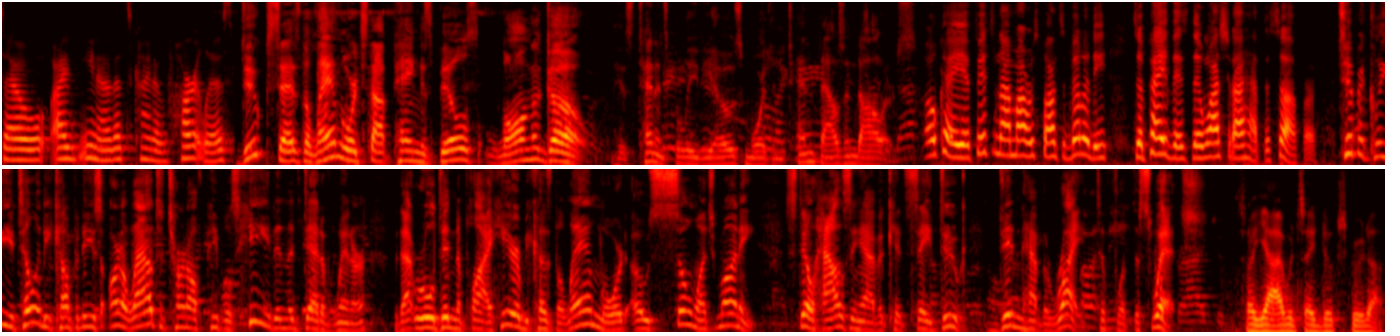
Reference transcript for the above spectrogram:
So I, you know, that's kind of heartless. Duke says the landlord stopped paying his bills long ago. His tenants believe he owes more than $10,000. Okay, if it's not my responsibility to pay this, then why should I have to suffer? Typically, utility companies aren't allowed to turn off people's heat in the dead of winter, but that rule didn't apply here because the landlord owes so much money. Still, housing advocates say Duke didn't have the right to flip the switch. So, yeah, I would say Duke screwed up.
